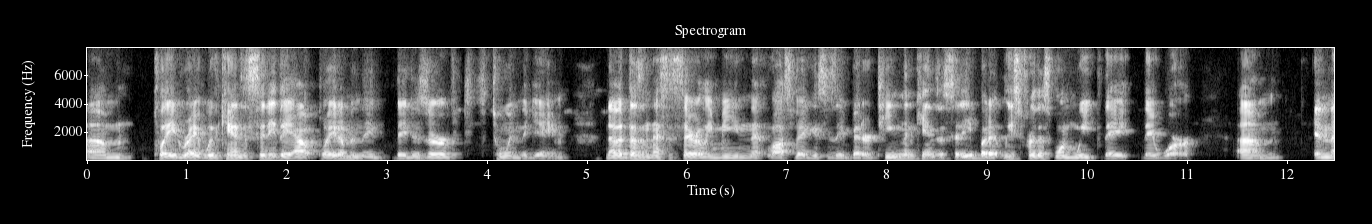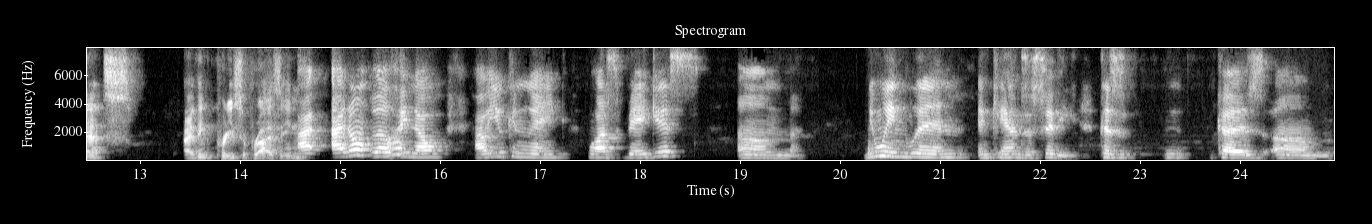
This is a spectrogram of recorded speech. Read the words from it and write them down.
um, played right with Kansas City. They outplayed them, and they they deserved to win the game. Now that doesn't necessarily mean that Las Vegas is a better team than Kansas City, but at least for this one week, they they were, um, and that's I think pretty surprising. I, I don't really know how you can rank Las Vegas, um, New England, and Kansas City because because um,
